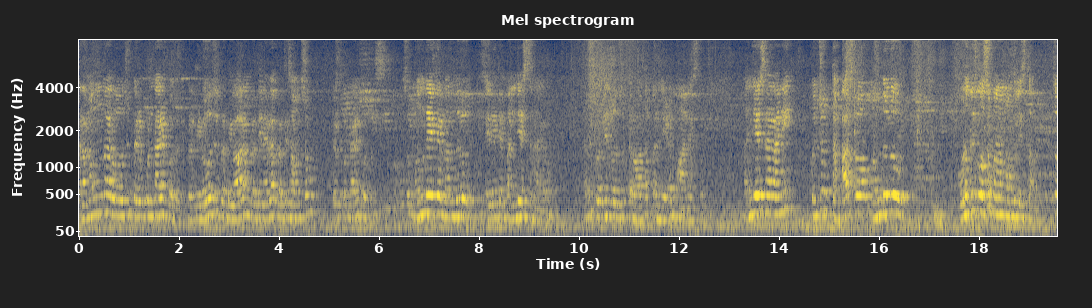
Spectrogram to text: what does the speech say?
క్రమంగా రోజు పెరుగుకుంటానే పోతుంది. ప్రతిరోజు ప్రతి వారం ప్రతి నెల ప్రతి సంవత్సరం పెరుగుకుంటానే పోతుంది. సో ముందు అయితే మందులు ఏదైతే పనిచేస్తున్నాయో అవి కొన్ని రోజుల తర్వాత పనిచేయడం మానేస్తాయి. పని చేసినా కానీ కొంచెం టాస్లో మందులు ఉనికి కోసం మనం మందులు ఇస్తాం. సో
